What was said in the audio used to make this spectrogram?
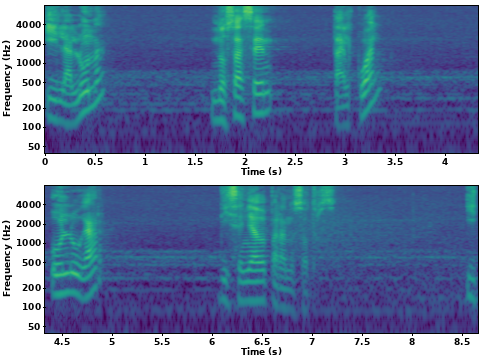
y la luna nos hacen tal cual un lugar diseñado para nosotros. ¿Y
